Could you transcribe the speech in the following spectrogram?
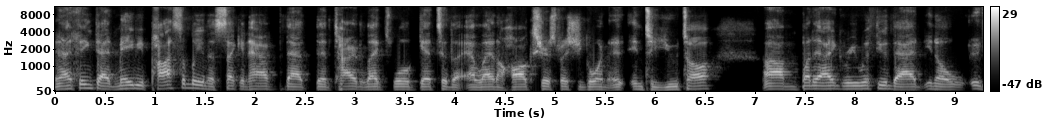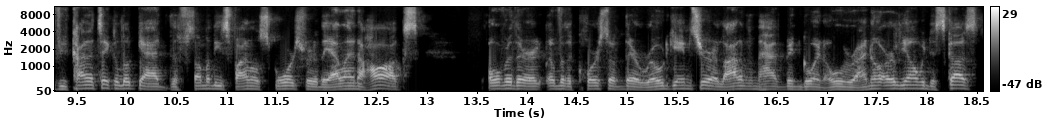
And I think that maybe possibly in the second half that the tired legs will get to the Atlanta Hawks here, especially going into Utah. Um, but I agree with you that you know if you kind of take a look at the, some of these final scores for the Atlanta Hawks over their over the course of their road games here, a lot of them have been going over. I know early on we discussed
